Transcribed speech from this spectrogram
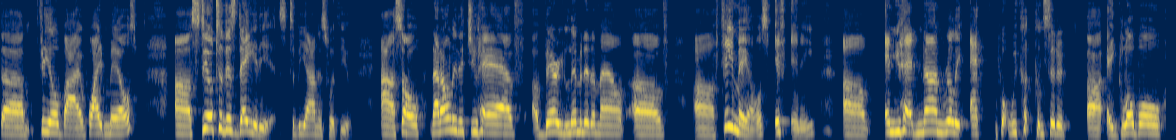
um, field by white males. Uh, still to this day, it is, to be honest with you. Uh, so not only did you have a very limited amount of uh, females, if any, um, and you had none really at what we could consider uh, a global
